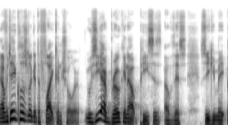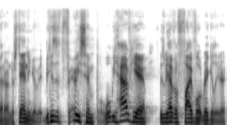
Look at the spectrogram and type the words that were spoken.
Now, if we take a closer look at the flight controller, you see I've broken out pieces of this so you can make better understanding of it because it's very simple. What we have here is we have a 5 volt regulator.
